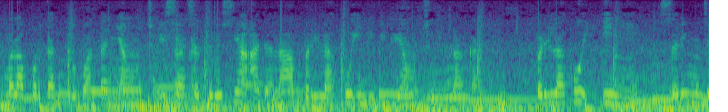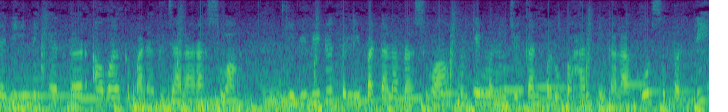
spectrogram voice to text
melaporkan perbuatan yang mencurigakan. Yang seterusnya adalah perilaku individu yang mencurigakan. Perilaku ini sering menjadi indikator awal kepada gejala rasuah. Individu terlibat dalam rasuah mungkin menunjukkan perubahan tingkah laku seperti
